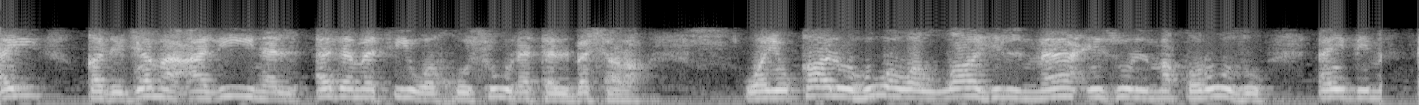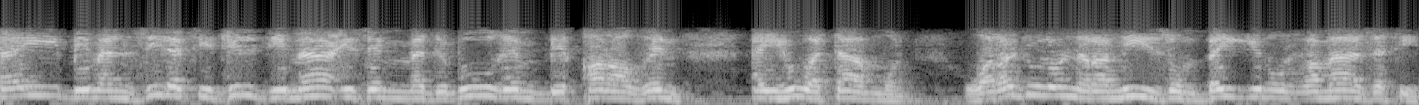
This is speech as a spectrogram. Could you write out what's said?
أي قد جمع لين الأدمة وخشونة البشرة ويقال هو والله الماعز المقروض أي, أي بمنزلة جلد ماعز مدبوغ بقرض أي هو تام. ورجل رميز بين الرمازة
